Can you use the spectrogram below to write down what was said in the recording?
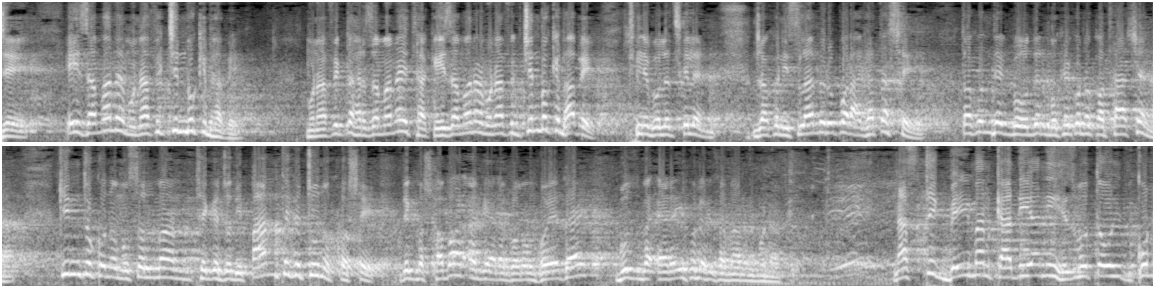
যে, এই জামানায় মুনাফিক চিনব কীভাবে? মুনাফিক তো হার জামানায় থাকে, এই জামানার মুনাফিক চিনব কীভাবে? তিনি বলেছিলেন, যখন ইসলামের উপর আঘাত আসে, তখন দেখব ওদের মুখে কোনো কথা আসে না। কিন্তু কোনো মুসলমান থেকে যদি পান থেকে চুনো খসে, দেখব সবার আগে এরা গরম হয়ে যায়, বুঝবা এরাই হলো জামানার মুনাফিক। নাস্তিক, বেঈমান, কাদিয়ানি, হিজবুত তৌহিদ, কোন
